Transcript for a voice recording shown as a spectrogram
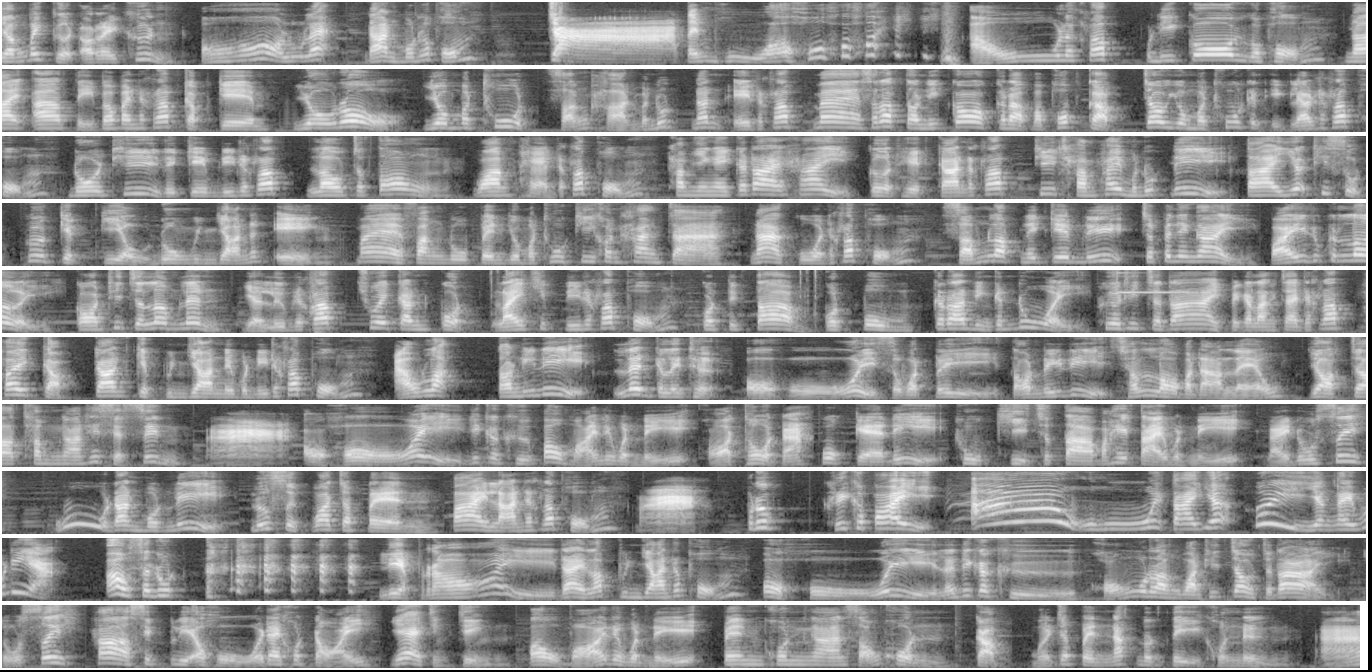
ยังไม่เกิดอะไรขึ้น อ๋อ รู้แล้ว ด้านบนครับผมจ่าเต็มหัว โอ้โหเอาแล้วครับวันนี้ก็อยู่กับผม นายอาติปาไปนะครับกับเกมโยโรยมทูตสังหารมนุษย์นั่นเองนะครับ แม่สำหรับตอนนี้ก็กลับมาพบกับเจ้ายมทูตกันอีกแล้วนะครับผม โดยที่ในเกมนี้นะครับ เราจะต้องวางแผนนะครับผมทำยังไงก็ได้ให้เกิดเหตุการณ์นะครับ ที่ทำให้มนุษย์นี่ตายเยอะที่สุดเพื่อเก็บเกี่ยวดวงวิญญาณนั่นเอง แม่ฟังดูเป็นยมทูตที่ค่อนข้างจะน่ากลัวนะครับผมสำหรับในเกมนี้จะเป็นยังไง ไปดูกันเลย ก่อนที่จะเริ่มเล่น อย่าลืมนะครับ ช่วยกันกดไลค์คลิปนี้นะครับผมกดติดตาม กดปุ่มกระดิ่งกันด้วย เพื่อที่จะได้เป็นกำลังใจนะครับ ให้กับการเก็บวิญญาณในวันนี้นะครับผม เอาละตอนนี้นี่เล่นกันเลยเถอะ โอ้โห สวัสดี ตอนนี้นี่ฉันรอมานานแล้ว อยากจะทำงานให้เสร็จสิ้น อ่า โอ้โหนี่ก็คือเป้าหมายในวันนี้ ขอโทษนะ พวกแกนี่ถูกขีดชะตามาให้ตายวันนี้ ไหนดูสิอู้ด้านบนนี่ รู้สึกว่าจะเป็นป้ายร้านนะครับผม มาปุ๊บคลิกเข้าไป อ้าว โอ้โหตายเยอะ เฮ้ย ยังไงวะเนี่ย อ้าวสะดุด เรียบร้อย ได้รับวิญญาณนะผม โอ้โห และนี่ก็คือของรางวัลที่เจ้าจะได้ ดูสิ50เหรียญโอ้โห ได้โคตรน้อย แย่จริง ๆ เป้าหมายในวันนี้ เป็นคนงาน 2 คนกับเหมือนจะเป็นนักดนตรีอีกคนหนึ่ง อ่า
